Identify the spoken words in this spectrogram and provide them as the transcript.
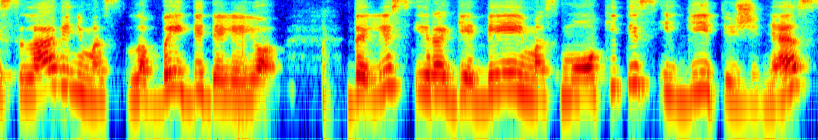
įsilavinimas labai didelė jo dalis yra gebėjimas mokytis, įgyti žinias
